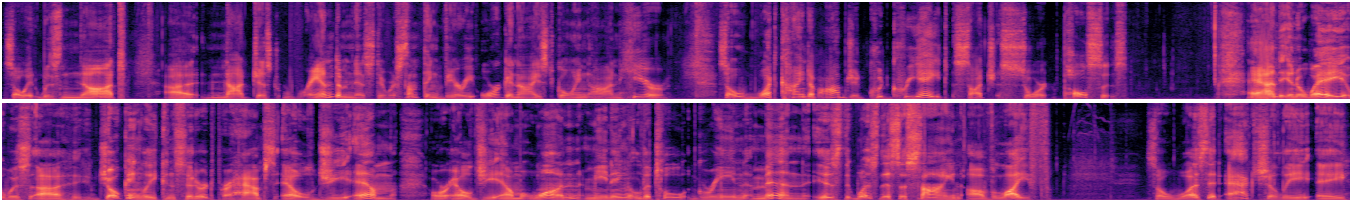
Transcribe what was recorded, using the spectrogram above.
So it was not uh, not just randomness. There was something very organized going on here. So what kind of object could create such short pulses? And in a way, it was uh, jokingly considered perhaps LGM or LGM1, meaning little green men. Is was this a sign of life? So was it actually a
